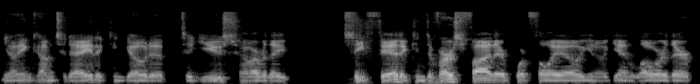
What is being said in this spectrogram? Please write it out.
you know, income today that can go to to use however they see fit. It can diversify their portfolio, you know, again, lower their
